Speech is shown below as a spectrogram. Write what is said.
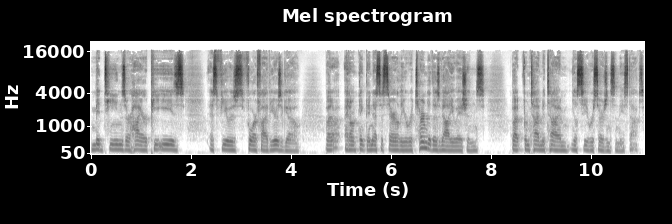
mid teens or higher PEs. as few as four or five years ago. But I don't think they necessarily return to those valuations. But from time to time, you'll see resurgence in these stocks.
